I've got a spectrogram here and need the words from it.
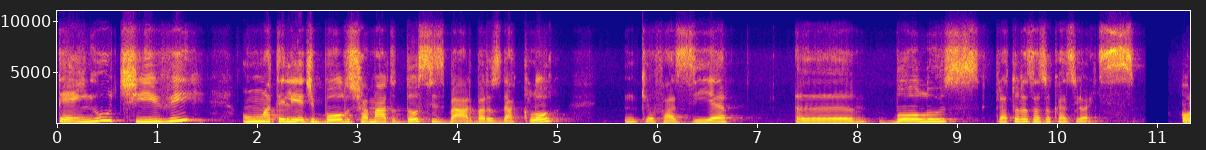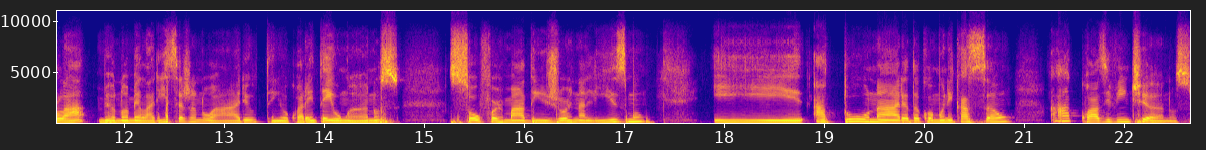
tenho, tive um ateliê de bolos chamado Doces Bárbaros da Clô, em que eu fazia uh, bolos para todas as ocasiões. Olá, meu nome é Larissa Januário, tenho 41 anos, sou formada em jornalismo e atuo na área da comunicação há quase 20 anos.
